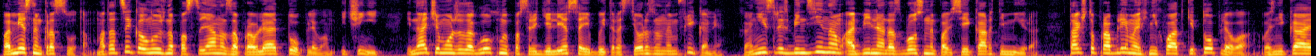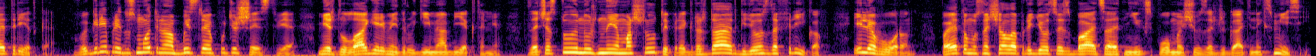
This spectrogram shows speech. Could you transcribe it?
По местным красотам, мотоцикл нужно постоянно заправлять топливом и чинить, иначе может заглохнуть посреди леса и быть растерзанным фриками. Канистры с бензином обильно разбросаны по всей карте мира, так что проблема их нехватки топлива возникает редко. В игре предусмотрено быстрое путешествие между лагерями и другими объектами. Зачастую нужные маршруты преграждают гнезда фриков или ворон, поэтому сначала придется избавиться от них с помощью зажигательных смесей.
